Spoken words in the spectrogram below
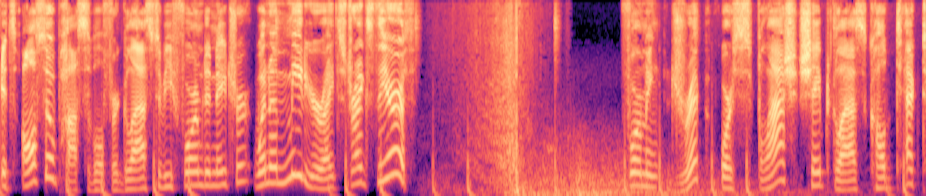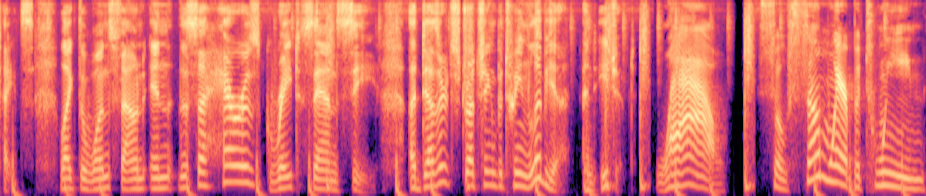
It's also possible for glass to be formed in nature when a meteorite strikes the Earth forming drip or splash shaped glass called tektites, like the ones found in the Sahara's Great Sand Sea, a desert stretching between Libya and Egypt. Wow. So, somewhere between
